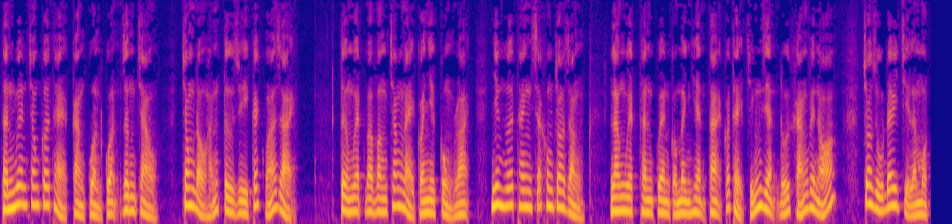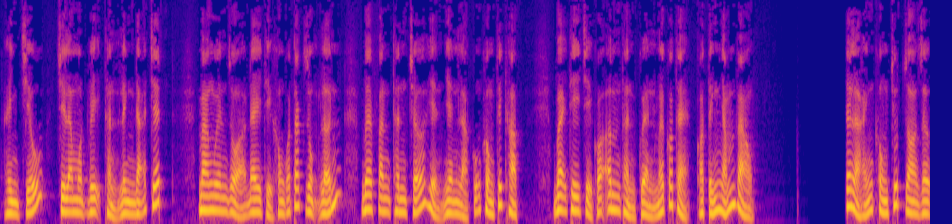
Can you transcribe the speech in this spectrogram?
thần nguyên trong cơ thể càng cuồn cuộn dâng trào, trong đầu hắn tư duy cách hóa giải. Tử Nguyệt và vầng trăng này coi như cùng loại, nhưng hứa thanh sẽ không cho rằng là Nguyệt thần quyền của mình hiện tại có thể chính diện đối kháng với nó, cho dù đây chỉ là một hình chiếu, chỉ là một vị thần linh đã chết. Mà nguyên rủa ở đây thì không có tác dụng lớn, về phần thần chớ hiển nhiên là cũng không thích hợp. Vậy thì chỉ có âm thần quyền mới có thể có tính nhắm vào. Thế là hắn không chút do dự,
